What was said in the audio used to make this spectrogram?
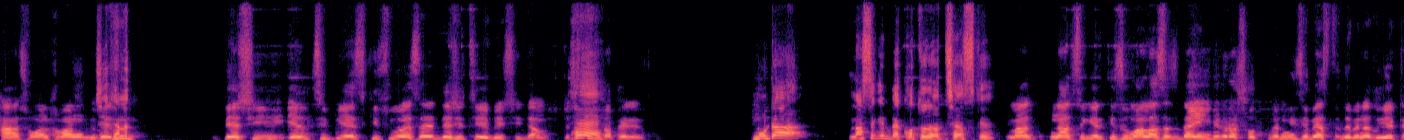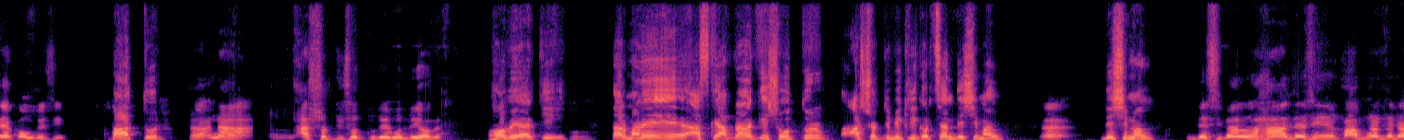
হ্যাঁ সমান সমান যেখানে দেশি এলসিপিএস কিছু আছে দেশি চেয়ে বেশি দাম। হ্যাঁ। মোটা নাসিকেরটা কত যাচ্ছে আজকে? নাসিকের কিছু মাল আছে যেটা সত্তরের নিচে বেচতে দেবে না দুই এক টাকা কম বেশি। বাহাত্তর। আহ, না। আটষট্টি সত্তরের মধ্যেই হবে। হবে আর কি। তার মানে আজকে আপনারা কি সত্তর আটষট্টি বিক্রি করছেন? দেশি মাল? হ্যাঁ। দেশি মাল? দেশি মাল হ্যাঁ দেশি পাবনার যেটা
